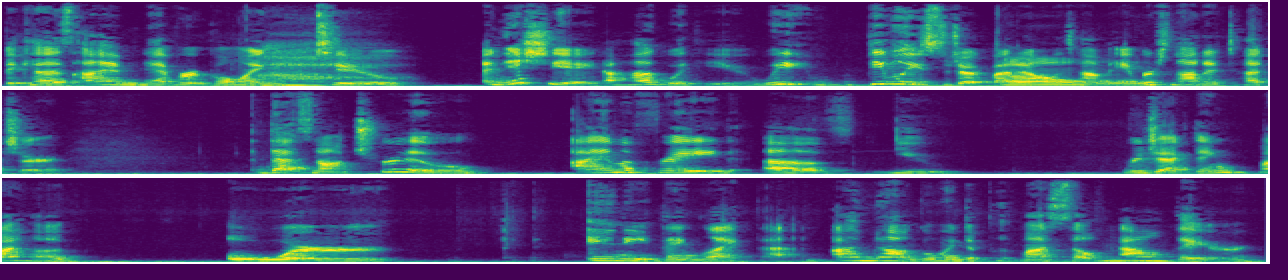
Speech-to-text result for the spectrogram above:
because I am never going to initiate a hug with you. We people used to joke about it all the time. Amber's not a toucher. That's not true. I am afraid of you rejecting my hug or anything like that. I'm not going to put myself mm-hmm. out there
